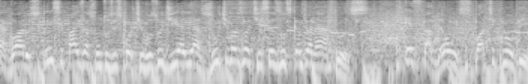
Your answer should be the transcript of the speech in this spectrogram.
agora os principais assuntos esportivos do dia e as últimas notícias dos campeonatos. Estadão Esporte Clube.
